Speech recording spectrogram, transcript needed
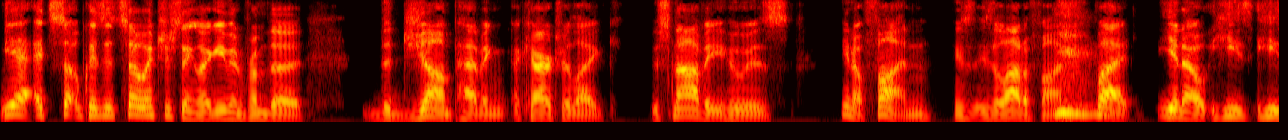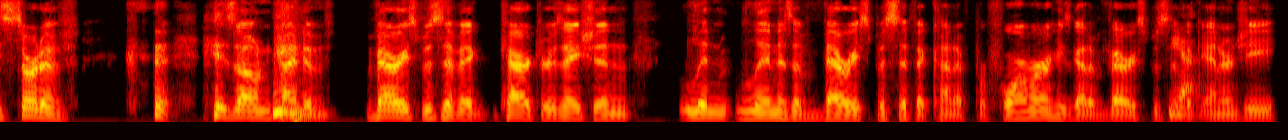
Yeah, it's so because it's so interesting. Like even from the the jump, having a character like Usnavi who is you know fun. He's he's a lot of fun, but you know he's he's sort of his own kind of very specific characterization. Lin Lin is a very specific kind of performer. He's got a very specific energy,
